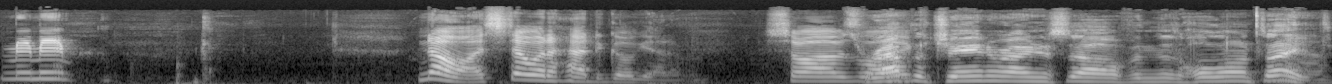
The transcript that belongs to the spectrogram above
Meep, meep. No, I still would have had to go get him. So I was Wrap like, the chain around yourself and just hold on tight. Yeah.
